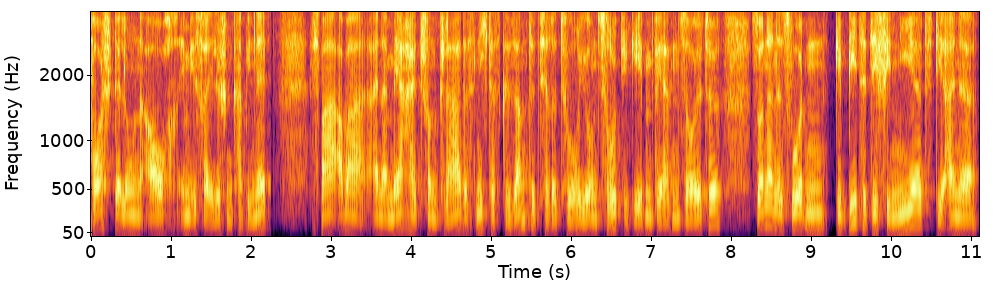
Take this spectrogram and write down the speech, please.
Vorstellungen auch im israelischen Kabinett. Es war aber einer Mehrheit schon klar, dass nicht das gesamte Territorium zurückgegeben werden sollte, sondern es wurden Gebiete definiert, die eine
